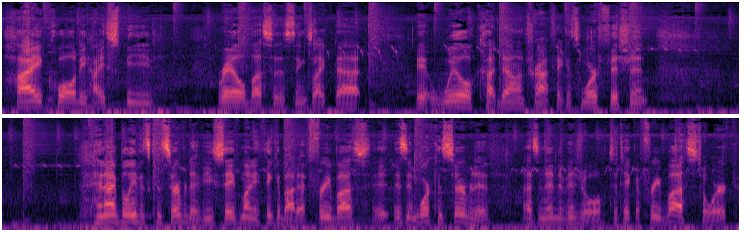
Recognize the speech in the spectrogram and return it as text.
high quality, high speed rail buses, things like that, it will cut down on traffic. It's more efficient. And I believe it's conservative. You save money. Think about it. Free bus. Is it more conservative as an individual to take a free bus to work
